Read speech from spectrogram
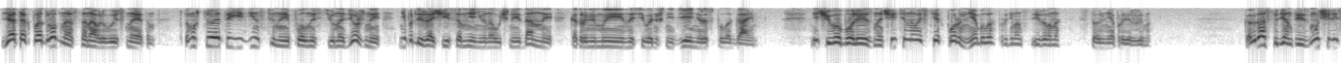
Я так подробно останавливаюсь на этом, потому что это единственные полностью надежные, не подлежащие сомнению научные данные, которыми мы на сегодняшний день располагаем. Ничего более значительного с тех пор не было продемонстрировано столь неопровержимо. Когда студенты измучились,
